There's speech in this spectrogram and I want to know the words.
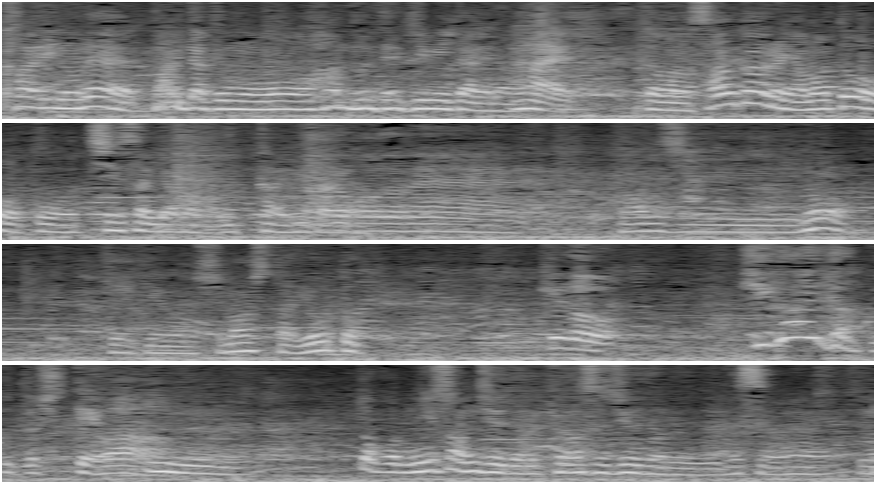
帰りのね売却も半分敵みたいな、はい。だから3回の山とこう小さい山が1回みたなないるほどね。感じの経験をしましたよと、けど被害額としてはうん、だから2 3 0ドルプラス10ドルですよね、うん、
